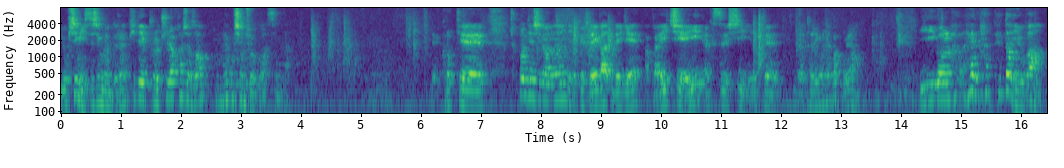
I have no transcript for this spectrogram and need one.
욕심이 있으신 분들은 PDF를 출력하셔서 한번 해보시면 좋을 것 같습니다 네 그렇게 첫 번째 시간은 이렇게 네가 네개 아까 H, A, X, C 이렇게 레터링을 해봤고요 이걸 하- 해- 하- 했던 이유가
